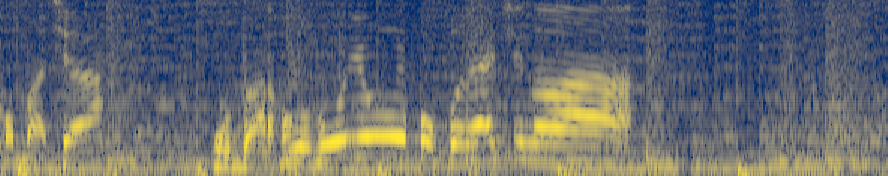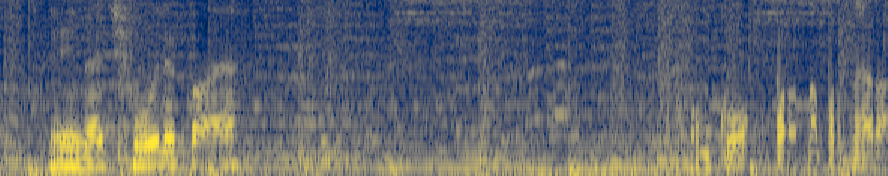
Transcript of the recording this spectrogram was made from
Подача. Удар головою. Поперечина. І м'яч вилітає. Сломко, парад на партнера.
